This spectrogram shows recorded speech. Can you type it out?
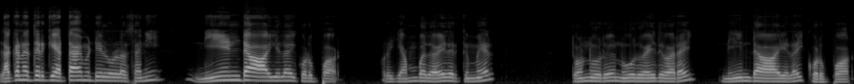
லக்கணத்திற்கு எட்டாம் வீட்டில் உள்ள சனி நீண்ட ஆயுளை கொடுப்பார். ஒரு எண்பது வயதிற்கு மேல் தொண்ணூறு நூறு வயது வரை நீண்ட ஆயுளை கொடுப்பார்.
